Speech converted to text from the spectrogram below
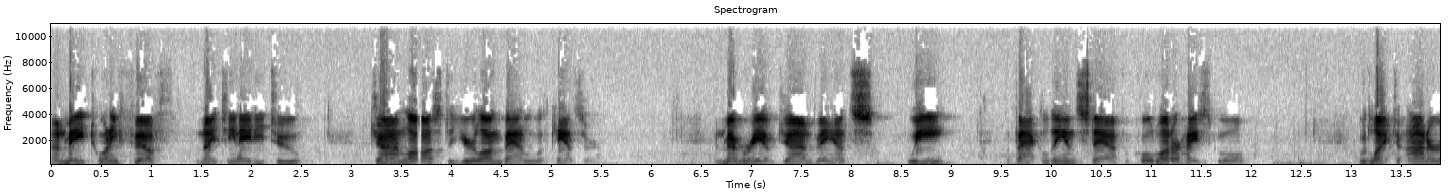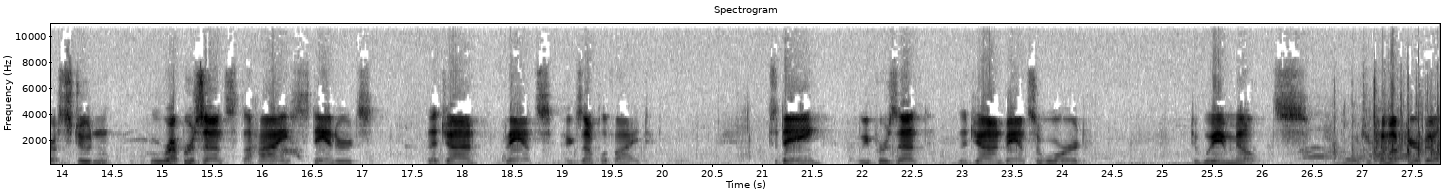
On May 25th, 1982, John lost a year long battle with cancer. In memory of John Vance, we, the faculty and staff of Coldwater High School, would like to honor a student who represents the high standards that John Vance exemplified. Today, we present the John Vance Award to William Mills. Would you come up here, Bill?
